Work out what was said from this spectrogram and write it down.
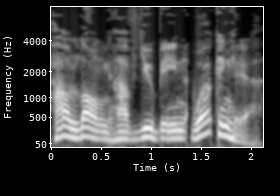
How long have you been working here?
